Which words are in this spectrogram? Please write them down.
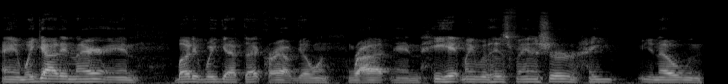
And we got in there, and buddy, we got that crowd going right. And he hit me with his finisher. He, you know, and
